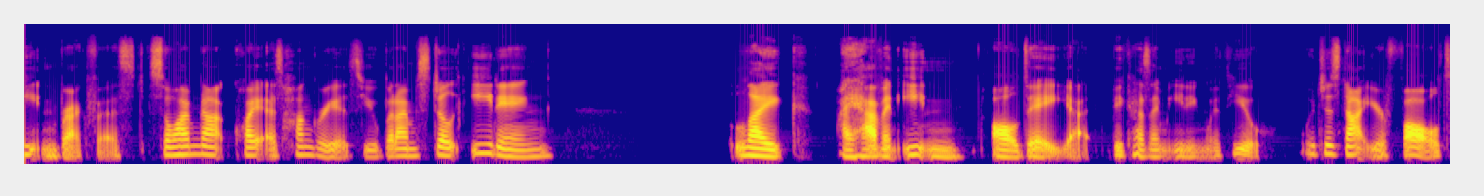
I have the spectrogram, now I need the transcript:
eaten breakfast. So I'm not quite as hungry as you, but I'm still eating like I haven't eaten all day yet because I'm eating with you, which is not your fault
